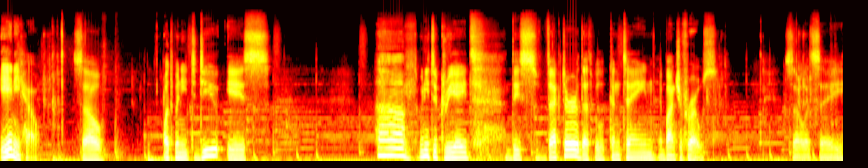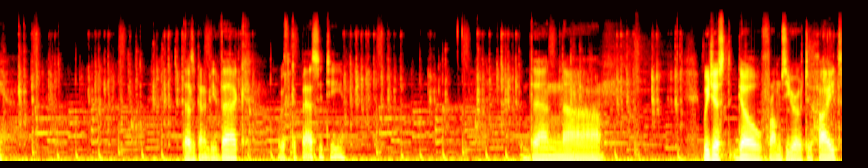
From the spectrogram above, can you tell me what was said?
Anyhow, so what we need to do is uh, we need to create this vector that will contain a bunch of rows. So let's say that's going to be vec with capacity. Then uh, we just go from zero to height.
